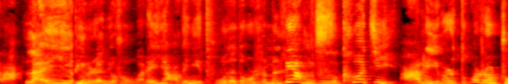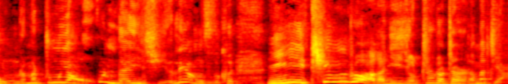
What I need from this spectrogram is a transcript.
了，来一个病人就说我这药给你涂的都是什么量子。科技啊，里边多少种什么中药混在一起的量子科技，你一听这个你就知道这是他妈假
